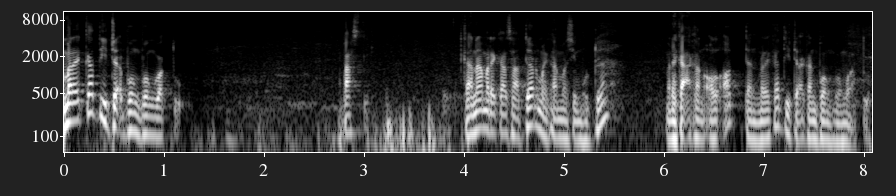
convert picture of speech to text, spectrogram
mereka tidak buang-buang waktu. Pasti. Karena mereka sadar mereka masih muda, mereka akan all out dan mereka tidak akan buang-buang waktu.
